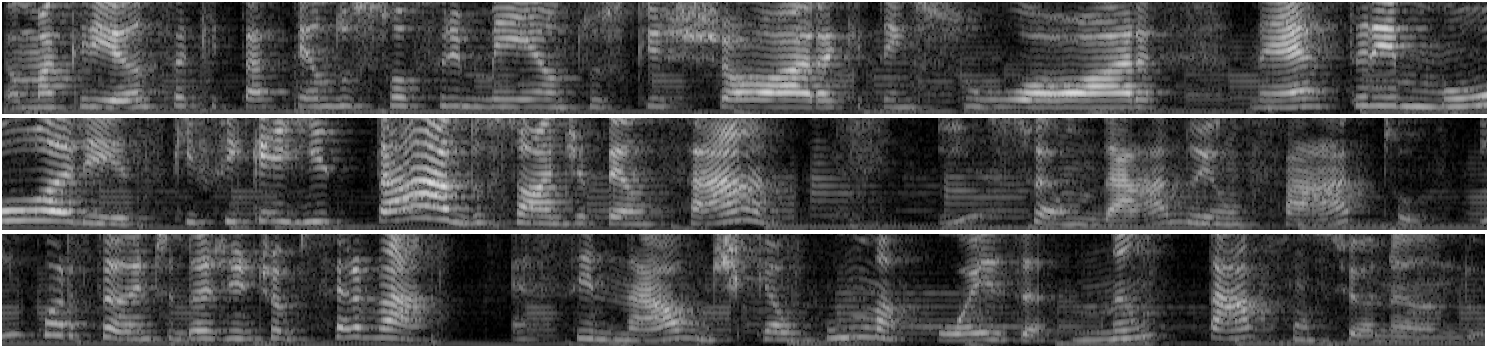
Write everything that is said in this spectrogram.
É uma criança que está tendo sofrimentos, que chora, que tem suor, né? Tremores, que fica irritado só de pensar. Isso é um dado e um fato importante da gente observar é sinal de que alguma coisa não está funcionando.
